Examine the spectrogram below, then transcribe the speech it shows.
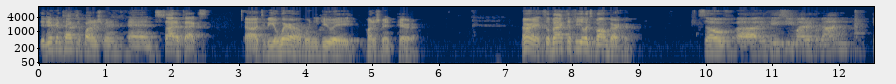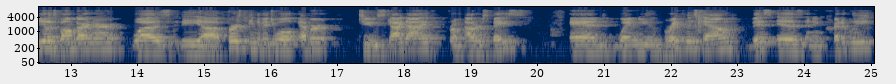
the different types of punishment, and side effects uh, to be aware of when you do a punishment paradigm. All right, so back to Felix Baumgartner. So, uh, in case you might have forgotten, Felix Baumgartner was the uh, first individual ever to skydive from outer space and when you break this down, this is an incredibly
